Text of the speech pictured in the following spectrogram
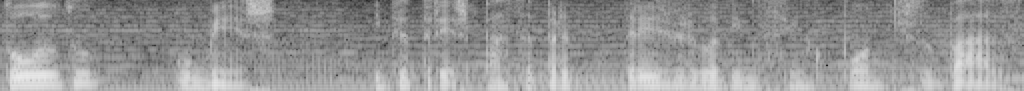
todo o mês. E de 3 passa para 3,25 pontos base.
